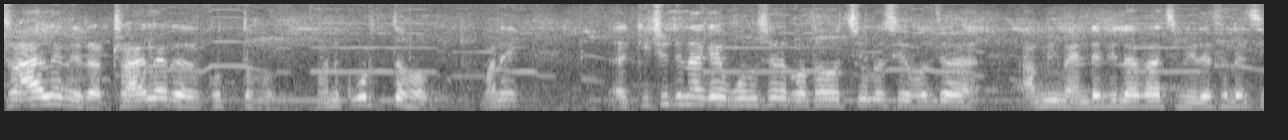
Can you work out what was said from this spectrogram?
Trial and error trial and error করতে হবে মানে করতে হবে। মানে কিছুদিন আগে সাথে কথা হচ্ছিল, সে বলছে, আমি ম্যান্ডেভিলা গাছ মেরে ফেলেছি,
